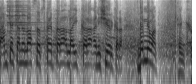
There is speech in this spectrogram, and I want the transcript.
आमच्या चॅनलला सबस्क्राईब करा लाईक करा आणि शेअर करा. धन्यवाद. थँक्यू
